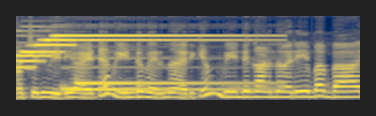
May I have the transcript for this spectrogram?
മറ്റൊരു വീഡിയോ ആയിട്ട് വീണ്ടും വരുന്നതായിരിക്കും. വീണ്ടും കാണുന്നവരെ ബൈ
